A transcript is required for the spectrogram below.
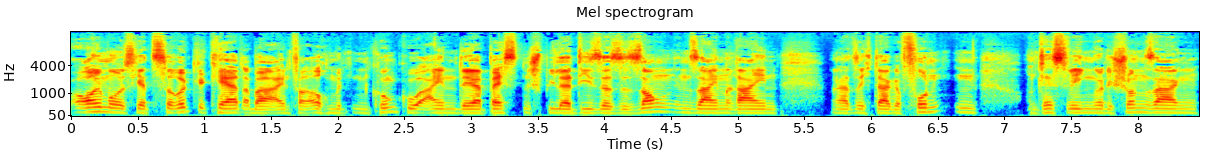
Olmo ist jetzt zurückgekehrt, aber einfach auch mit Nkunku einen der besten Spieler dieser Saison in seinen Reihen. Man hat sich da gefunden und deswegen würde ich schon sagen,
